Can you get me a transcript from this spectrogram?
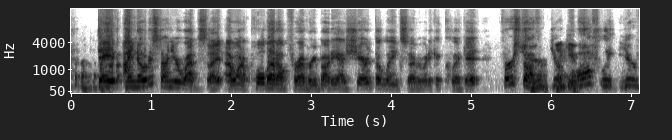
Dave, I noticed on your website, I want to pull that up for everybody. I shared the link so everybody could click it. First sure, off, you're you. awfully you're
